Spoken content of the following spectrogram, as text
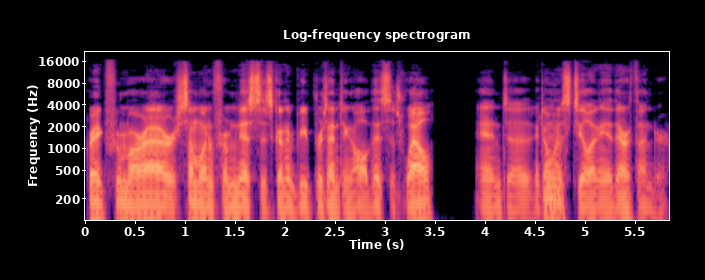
Greg Fiumara or someone from NIST is going to be presenting all this as well. And uh, I don't mm. want to steal any of their thunder.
